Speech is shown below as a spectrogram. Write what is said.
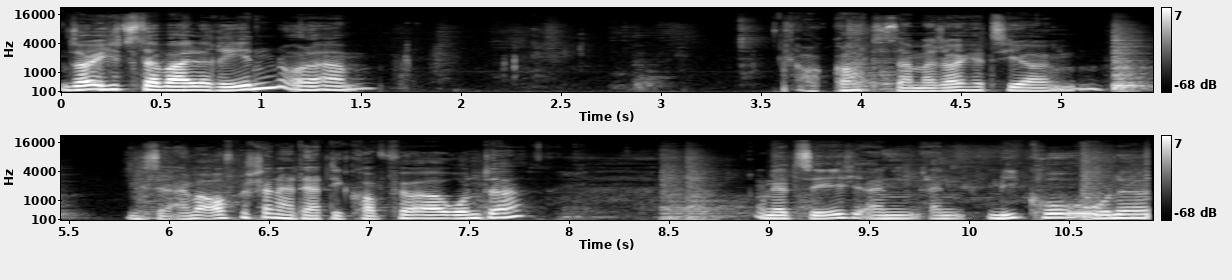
Soll ich jetzt derweil reden oder? Oh Gott, sag mal, soll ich jetzt hier. Ist er einfach aufgestanden, hat er hat die Kopfhörer runter. Und jetzt sehe ich ein, ein Mikro ohne,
